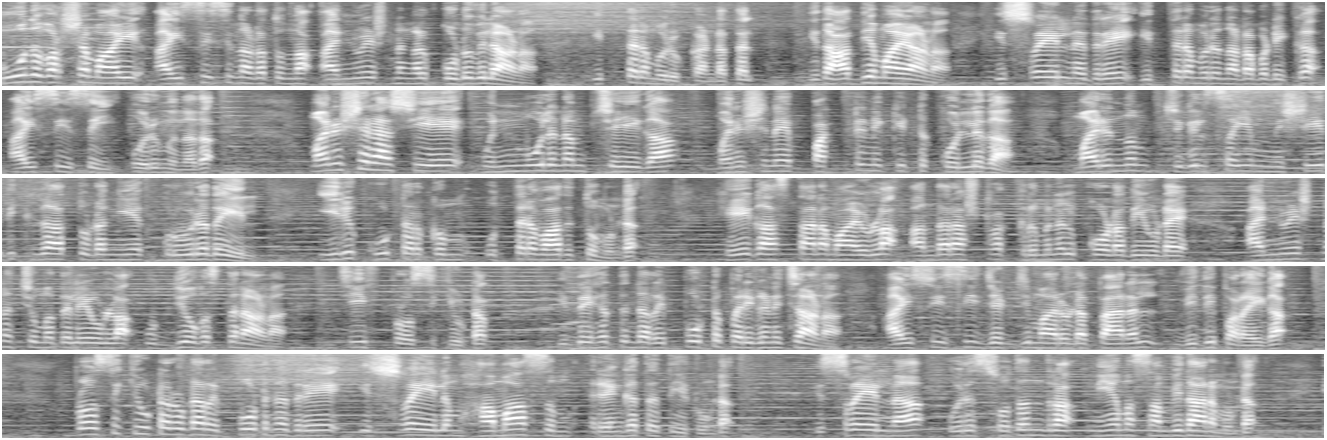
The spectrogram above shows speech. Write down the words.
മൂന്ന് വർഷമായി ഐ സി സി നടത്തുന്ന അന്വേഷണങ്ങൾക്കൊടുവിലാണ് ഇത്തരമൊരു കണ്ടെത്തൽ. ഇതാദ്യമായാണ് ഇസ്രയേലിനെതിരെ ഇത്തരമൊരു നടപടിക്ക് ഐ സി സി ഒരുങ്ങുന്നത്. മനുഷ്യരാശിയെ ഉന്മൂലനം ചെയ്യുക മനുഷ്യനെ പട്ടിണിക്കിട്ട് കൊല്ലുക മരുന്നും ചികിത്സയും നിഷേധിക്കുക തുടങ്ങിയ ക്രൂരതയിൽ ഇരു കൂട്ടർക്കും ഉത്തരവാദിത്വമുണ്ട്. ഹേഗാസ്ഥാനമായുള്ള അന്താരാഷ്ട്ര ക്രിമിനൽ കോടതിയുടെ അന്വേഷണ ചുമതലയുള്ള ഉദ്യോഗസ്ഥനാണ് ചീഫ് പ്രോസിക്യൂട്ടർ. ഇദ്ദേഹത്തിന്റെ റിപ്പോർട്ട് പരിഗണിച്ചാണ് ഐ സി സി ജഡ്ജിമാരുടെ പാനൽ വിധി പറയുക. പ്രോസിക്യൂട്ടറുടെ റിപ്പോർട്ടിനെതിരെ ഇസ്രയേലും ഹമാസും രംഗത്തെത്തിയിട്ടുണ്ട്. ഇസ്രയേലിന് ഒരു സ്വതന്ത്ര നിയമ സംവിധാനമുണ്ട്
